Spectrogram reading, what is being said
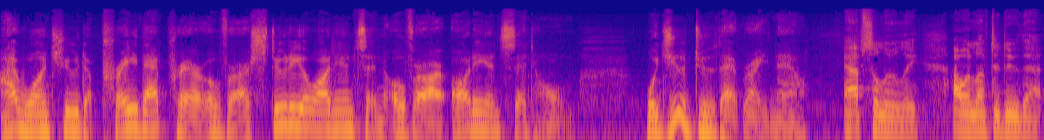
I want you to pray that prayer over our studio audience and over our audience at home. Would you do that right now? Absolutely. I would love to do that.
